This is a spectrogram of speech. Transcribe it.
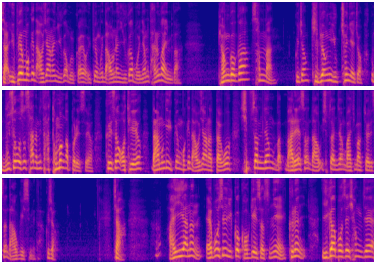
자, 600밖에 나오지 않은 이유가 뭘까요? 600밖에 나오는 이유가 뭐냐면 다른 거 아닙니다. 병거가 3만, 그죠? 기병이 6천이죠. 무서워서 사람이 다 도망가 버렸어요. 그래서 어떻게 해요? 남은 게 600밖에 나오지 않았다고 13장 말에서 나오 13장 마지막 절에서 나오고 있습니다. 그죠? 자, 아이야는 에봇을 입고 거기에 있었으니 그는 이가봇의 형제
